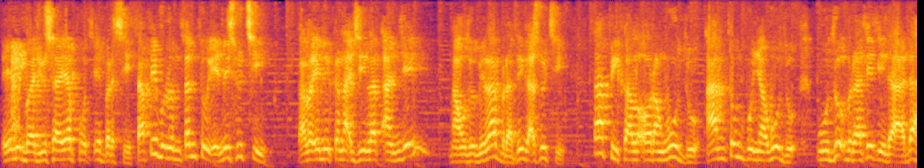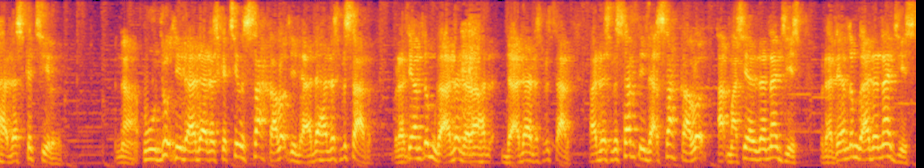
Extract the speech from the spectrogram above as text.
Ini baju saya putih bersih. Tapi belum tentu ini suci. Kalau ini kena jilat anjing naudzubillah berarti nggak suci tapi kalau orang wudhu, antum punya wudhu, wudhu berarti tidak ada hadas kecil. Nah, wudhu tidak ada hadas kecil sah kalau tidak ada hadas besar. Berarti antum nggak ada dalam tidak ada hadas besar. Hadas besar tidak sah kalau masih ada najis. Berarti antum nggak ada najis.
